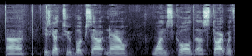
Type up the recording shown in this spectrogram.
Uh, he's got two books out now. One's called uh, Start with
